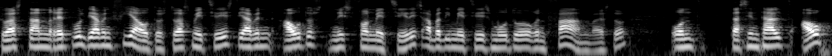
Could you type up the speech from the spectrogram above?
Du hast dann Red Bull, die haben vier Autos. Du hast Mercedes, die haben Autos nicht von Mercedes, aber die Mercedes-Motoren fahren, weißt du? Und das sind halt auch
